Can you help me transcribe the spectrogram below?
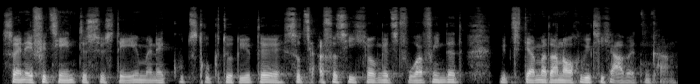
so ein effizientes System, eine gut strukturierte Sozialversicherung jetzt vorfindet, mit der man dann auch wirklich arbeiten kann?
